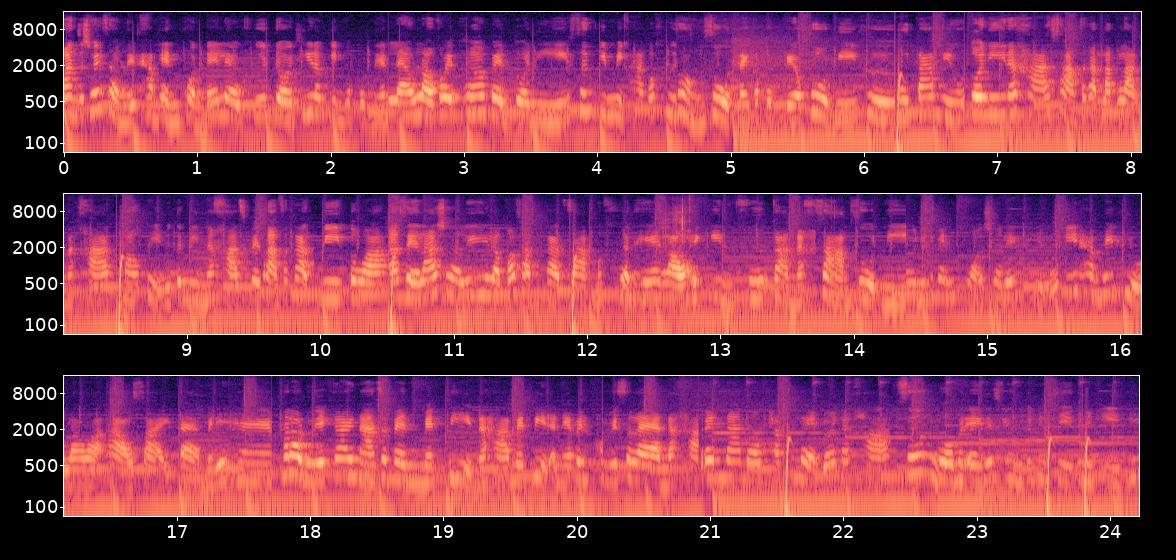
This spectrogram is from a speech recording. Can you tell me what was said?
มันจะช่วยเสริมฤทธิ์ทำเห็นผลได้เร็วขึ้นโดยที่เรากินกระปุกนี้แล้วเราก็ไปเพิ่มเป็นตัวนี้ ซึ่งกิมมิคค่ะก็คือสองสูตรในกระปุกเดียวสูตรนี้คือกลูตามิลตัวนี้นะคะสารสกัดหลักๆนะคะมัลติวิตามินนะคะจะเป็นสารสกัดมีตัวอะเซลาเชอรี่แล้วก็สารสกัดจากมะเขือเทศเราให้กินคู่กันนะคะสามสูตรนี้ตัวนี้จะเป็นหัวเชอรี่ผิวที่ทำให้ผิวเราอะขาวใสแต่ไม่ได้แห้งถ้าเราดูใกล้ๆนะจะเป็นเม็ดบีดนะคะ เม็ดบีดอันนี้เป็นคอมมิสแลนนะคะ เป็นนาโนแคปซูลด้วยนะคะ ซึ่งตัวมันเองเนี่ยจะมีวิตามินซีวิตามินอีที่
